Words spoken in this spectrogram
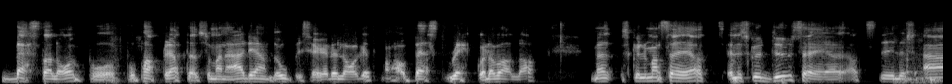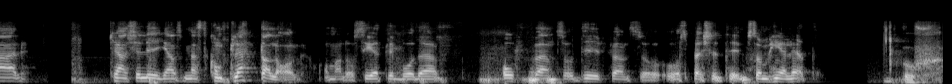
bästa lag på, på pappret eftersom man är det enda obesegrade laget. Man har bäst record av alla. Men skulle man säga att, eller skulle du säga att Steelers är kanske ligans mest kompletta lag om man då ser till både offense och defense och, och special teams som helhet? Usch.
